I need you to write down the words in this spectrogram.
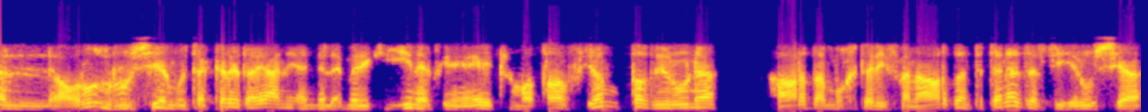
العروض الروسية المتكررة يعني أن الأمريكيين في نهاية المطاف ينتظرون عرضا مختلفا عرضا تتنازل فيه روسيا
